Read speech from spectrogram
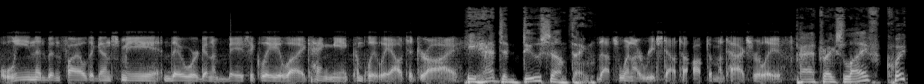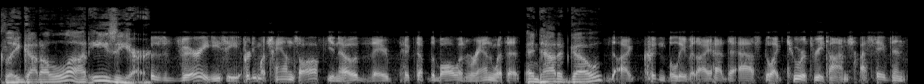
A lien had been filed against me. They were going to basically like hang me completely out to dry. He had to do something. That's when I reached out to Optima Tax Relief. Patrick's life quickly got a lot easier. It was very easy, pretty much hands off. You know, they picked up the ball and ran with it. And how'd it go? I couldn't believe it. I had to ask like two or three times. I saved an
